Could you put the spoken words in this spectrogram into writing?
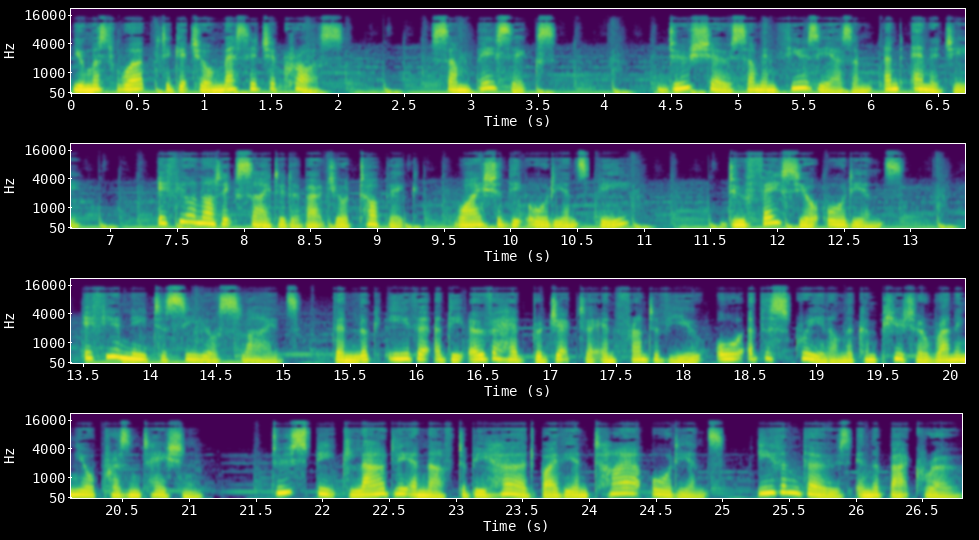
you must work to get your message across. Some basics. Do show some enthusiasm and energy. If you're not excited about your topic, why should the audience be? Do face your audience. If you need to see your slides, then look either at the overhead projector in front of you or at the screen on the computer running your presentation. Do speak loudly enough to be heard by the entire audience, even those in the back row.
